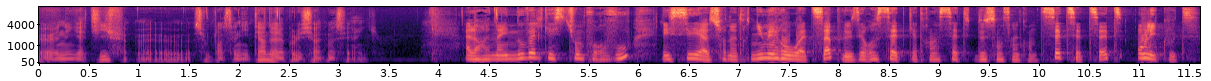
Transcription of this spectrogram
négatif sur le plan sanitaire de la pollution atmosphérique. Alors, on a une nouvelle question pour vous. Laissez euh, sur notre numéro WhatsApp, le 07 87 250 777. On l'écoute.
